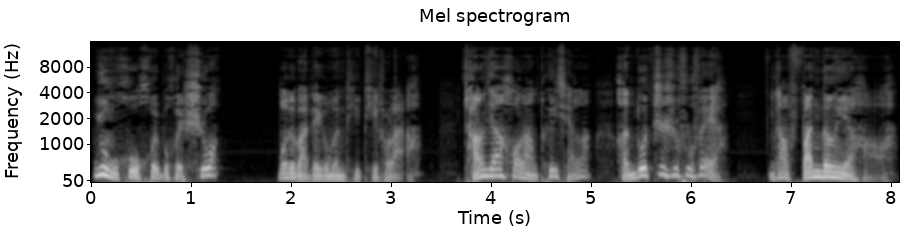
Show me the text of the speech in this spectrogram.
用户会不会失望？我得把这个问题提出来啊！长江后浪推前浪，很多知识付费啊，你看樊登也好啊。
